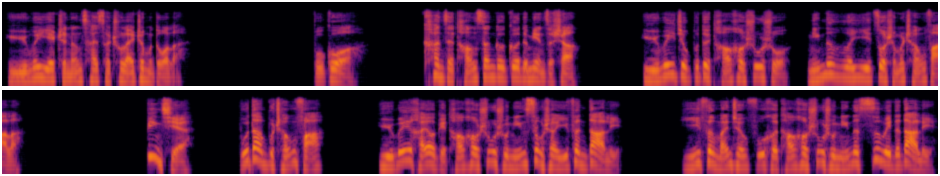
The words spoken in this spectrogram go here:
雨薇也只能猜测出来这么多了。不过，看在唐三哥哥的面子上。雨薇就不对唐昊叔叔您的恶意做什么惩罚了，并且不但不惩罚，雨薇还要给唐昊叔叔您送上一份大礼，一份完全符合唐昊叔叔您的思维的大礼。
